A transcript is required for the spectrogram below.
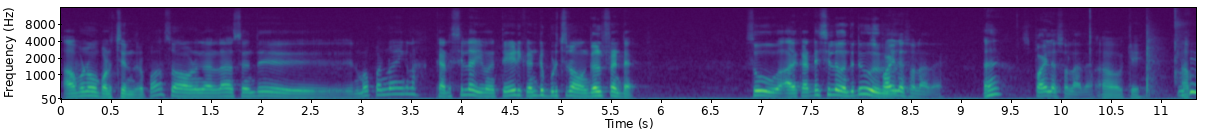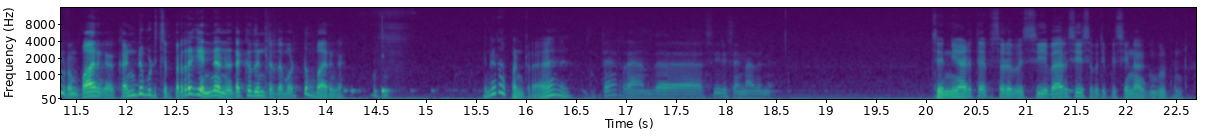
அவனும் பழிச்சிருந்துருப்பான். ஸோ அவனுங்க எல்லாம் சேர்ந்து என்னமோ பண்ணுவாங்களா கடைசியில் இவன் தேடி கண்டுபிடிச்சிடும் அவன் கேர்ள் ஃப்ரெண்டை ஸோ அது கடைசியில் வந்துட்டு ஒரு ஸ்பாயிலர் சொல்லாத. ஆ? ஸ்பாயிலர் சொல்லாத. ஆ ஓகே அப்புறம் பாருங்க கண்டுபிடிச்ச பிறகு என்ன நடக்குதுன்றதை மட்டும் பாருங்க. என்னடா பண்ற? தேடுறேன் அந்த சீரிஸ் என்னதுன்னு. சரி நீ அடுத்த எபிசோட பேசி வேற சீரிஸை பற்றி பேசி நான் கூகுள் பண்ணுறேன்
